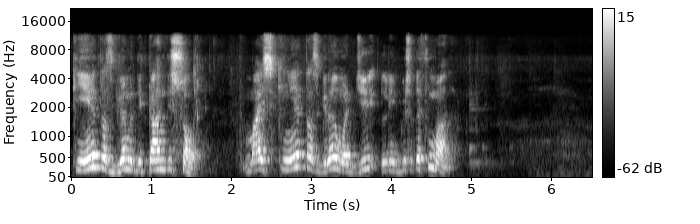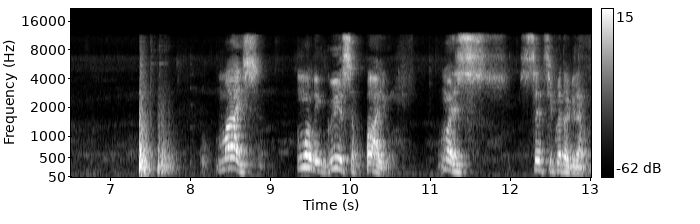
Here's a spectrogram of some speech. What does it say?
500 gramas de carne de sol. Mais 500 gramas de linguiça defumada. Mais uma linguiça paio. Mais 150 gramas.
